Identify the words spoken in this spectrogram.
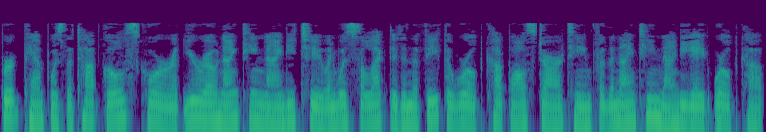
Bergkamp was the top goal scorer at Euro 1992 and was selected in the FIFA World Cup All-Star team for the 1998 World Cup.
